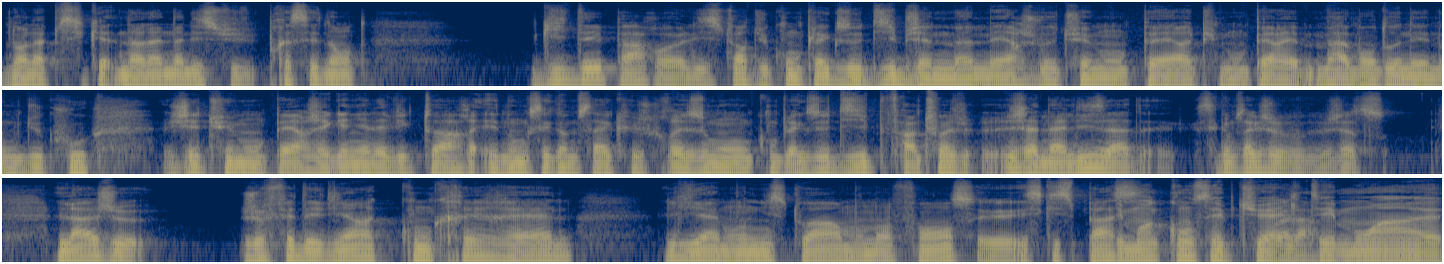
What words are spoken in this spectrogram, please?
dans l'analyse précédente, guidé par euh, l'histoire du complexe de Deep, j'aime ma mère, je veux tuer mon père, et puis mon père m'a abandonné, donc du coup, j'ai tué mon père, j'ai gagné la victoire, et donc c'est comme ça que je résume mon complexe de Deep. Enfin, tu vois, j'analyse, c'est comme ça que je, là, je fais des liens concrets, réels, liés à mon histoire, mon enfance, et ce qui se passe. T'es moins conceptuel, Voilà. t'es moins. euh,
